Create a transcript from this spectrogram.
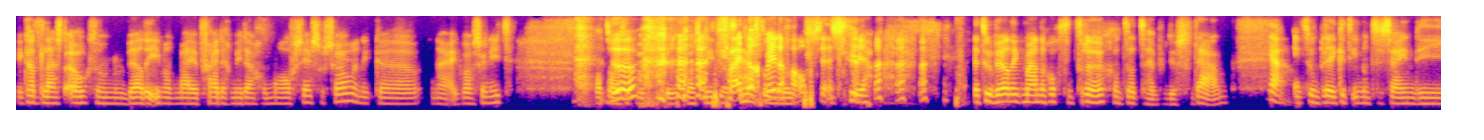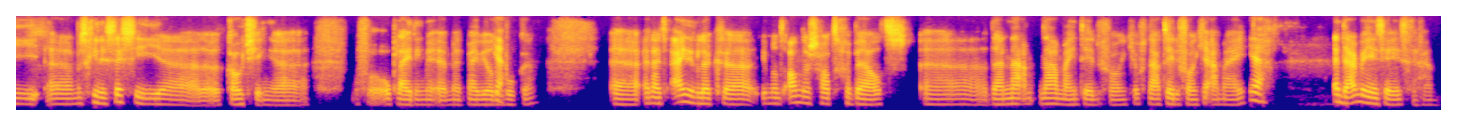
ik had het laatst ook. Toen belde iemand mij op vrijdagmiddag om half zes of zo. En ik, eh, nou, ja, ik was er niet. Althans, ik was, ik was niet vrijdagmiddag half zes. Ja. En toen belde ik maandagochtend terug, want dat heb ik dus gedaan. Ja, En toen bleek het iemand te zijn die eh, misschien een sessie eh, coaching of opleiding me- met mij wilde Ja. boeken. En uiteindelijk iemand anders had gebeld daarna na mijn telefoontje, of na het telefoontje aan mij. Ja. En daarmee in zee is gegaan.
